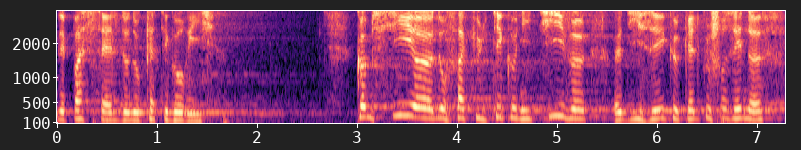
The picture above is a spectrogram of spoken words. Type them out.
n'est pas celle de nos catégories. Comme si euh, nos facultés cognitives euh, disaient que quelque chose est neuf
